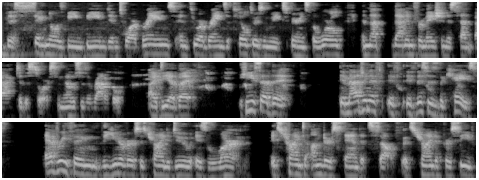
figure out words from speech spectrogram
this signal is being beamed into our brains and through our brains it filters and we experience the world and that that information is sent back to the source and now this is a radical idea but he said that imagine if, if, if this is the case, everything the universe is trying to do is learn. It's trying to understand itself. It's trying to perceive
